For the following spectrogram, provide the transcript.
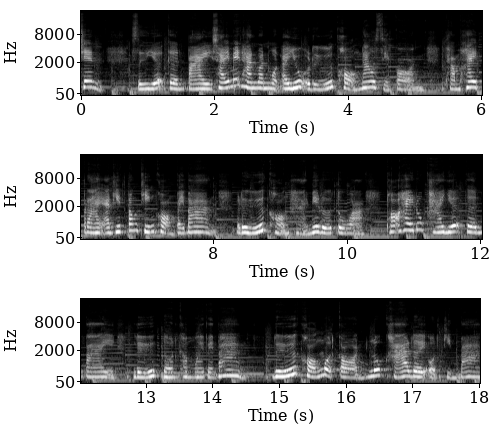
เช่น ซื้อเยอะเกินไปใช้ไม่ทันวันหมดอายุหรือของเน่าเสียก่อนทำให้ปลายอาทิตย์ต้องทิ้งของไปบ้าง หรือของหายไม่รู้ตัว เพราะให้ลูกค้าเยอะเกินไป หรือโดนขโมยไปบ้าง หรือของหมดก่อนลูกค้าเลยอดกินบ้าง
